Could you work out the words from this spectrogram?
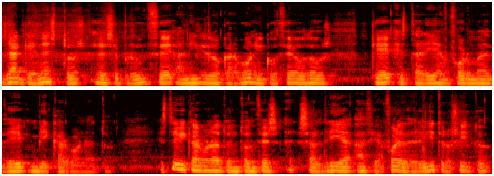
ya que en estos eh, se produce anhídrido carbónico CO2 que estaría en forma de bicarbonato. Este bicarbonato entonces saldría hacia afuera del eritrocito,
